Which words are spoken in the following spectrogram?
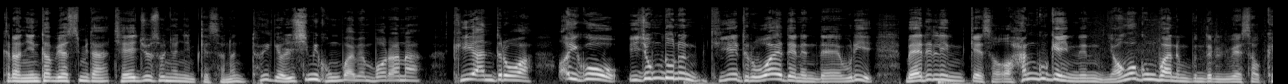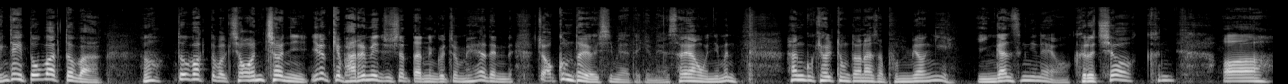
그런 인터뷰였습니다. 제주 소녀님께서는 토익 열심히 공부하면 뭘 하나 귀에 안 들어와. 아이고, 이 정도는 귀에 들어와야 되는데, 우리 메릴린께서 한국에 있는 영어 공부하는 분들을 위해서 굉장히 또박또박, 어? 또박또박 천천히 이렇게 발음해 주셨다는 거 좀 해야 되는데, 조금 더 열심히 해야 되겠네요. 서양호님은 한국 혈통 떠나서 분명히 인간 승리네요. 그렇죠? 큰, 어,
